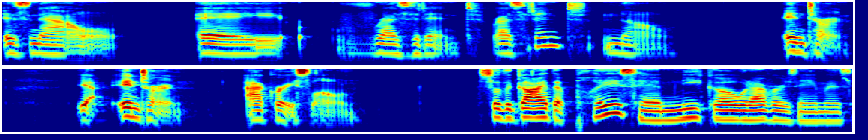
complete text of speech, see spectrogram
is now a resident. Resident? No. Intern. Yeah, intern at Grey Sloan. So the guy that plays him, Nico, whatever his name is,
